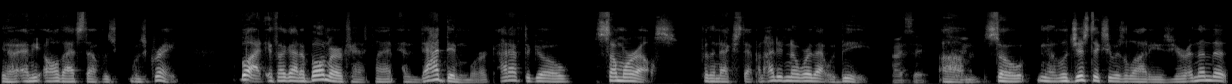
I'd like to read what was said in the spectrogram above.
You know, any all that stuff was was great. But if I got a bone marrow transplant and that didn't work, I'd have to go somewhere else for the next step, and I didn't know where that would be. I see. Um. So you know, logistics it was a lot easier, and then the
